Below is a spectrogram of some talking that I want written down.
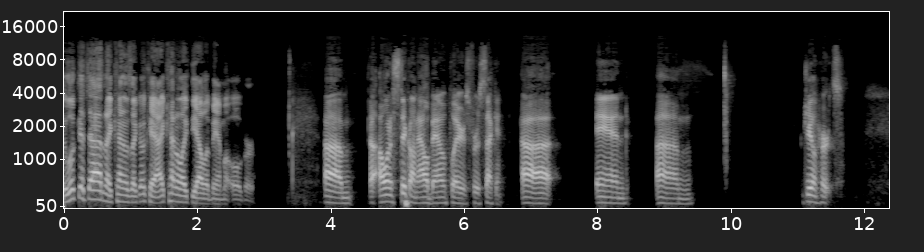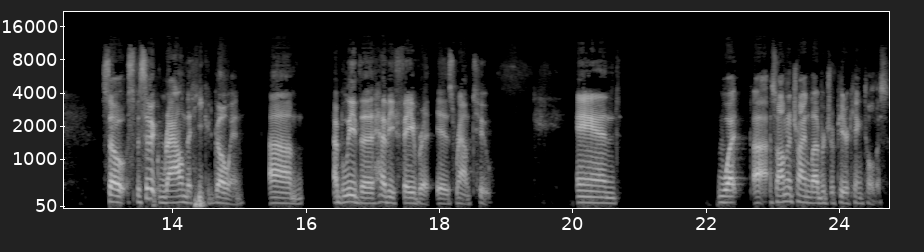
looked at that and i kind of was like okay i kind of like the alabama over um, I- want to stick on Alabama players for a second. Uh, and um, Jalen Hurts. So specific round that he could go in. Um, I believe the heavy favorite is round two. And what? Uh, so I'm going to try and leverage what Peter King told us.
